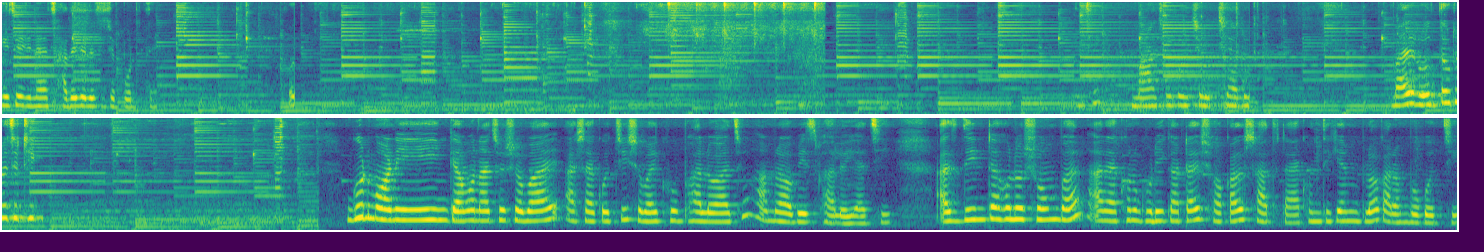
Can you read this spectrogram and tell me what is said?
গেছে জন্য ছাদে চলে এসেছে পড়তে। মা কি করছে? উঠছে আলু। বাইরে রোদটা উঠেছে ঠিক গুড মর্নিং কেমন আছো সবাই? আশা করছি সবাই খুব ভালো আছো, আমরাও বেশ ভালোই আছি। আজ দিনটা হলো সোমবার, আর এখন ঘড়ি কাটায় সকাল সাতটা। এখন থেকে আমি ব্লগ আরম্ভ করছি।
